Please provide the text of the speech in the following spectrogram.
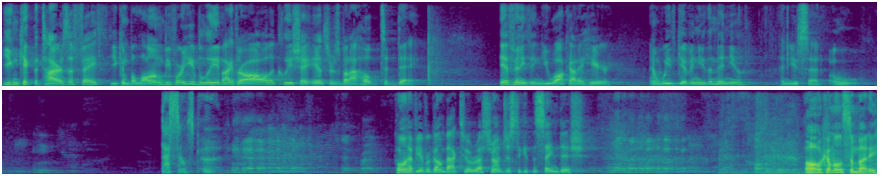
You can kick the tires of faith. You can belong before you believe. I can throw all the cliche answers, but I hope today, if anything, you walk out of here and we've given you the menu and you said, Oh, that sounds good. Come on, have you ever gone back to a restaurant just to get the same dish? Oh, come on, somebody.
